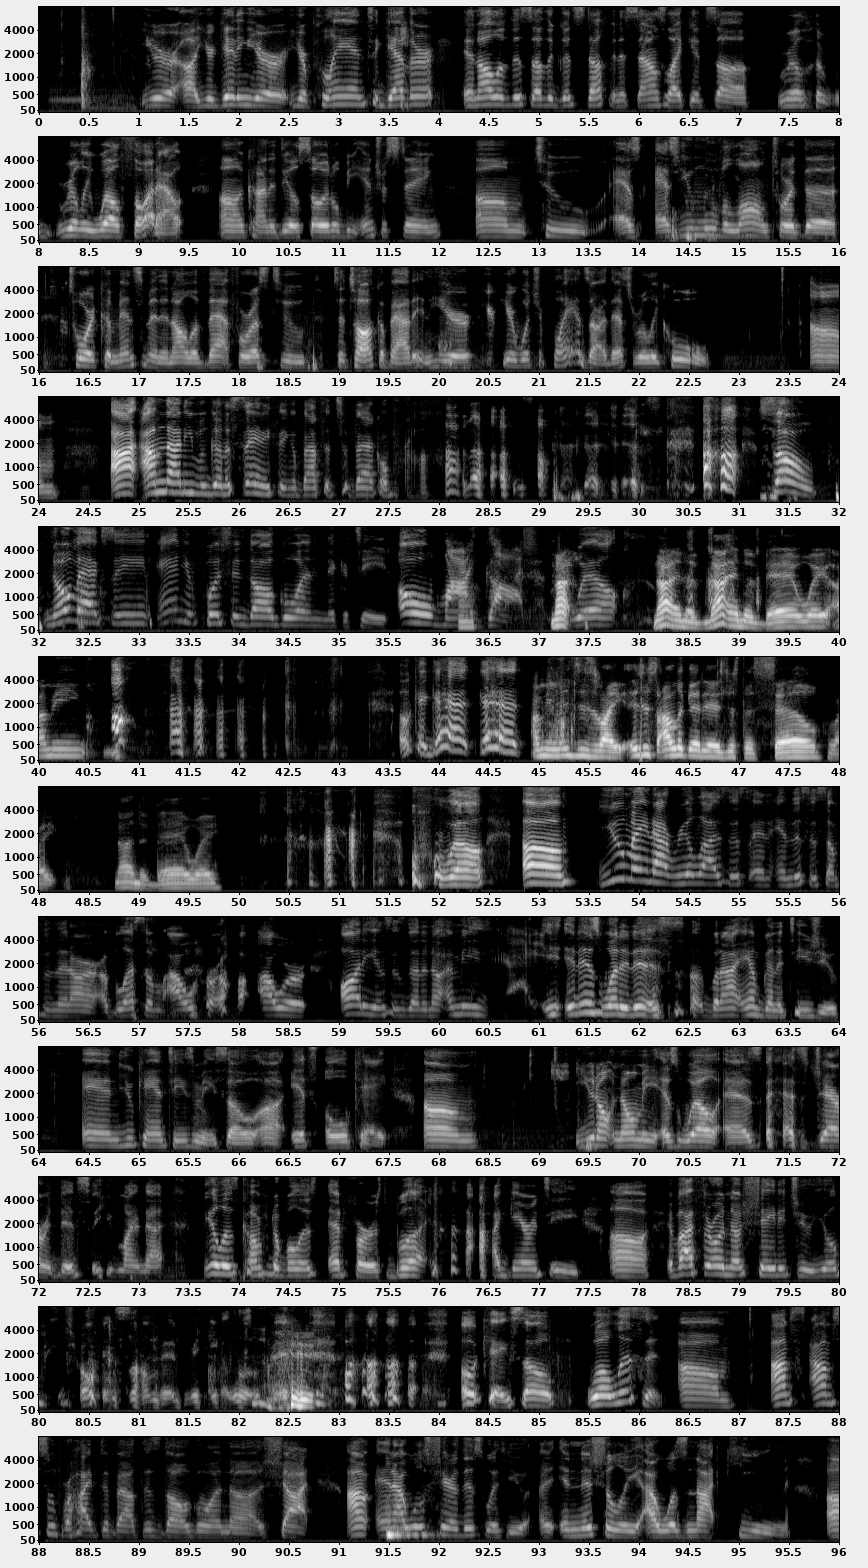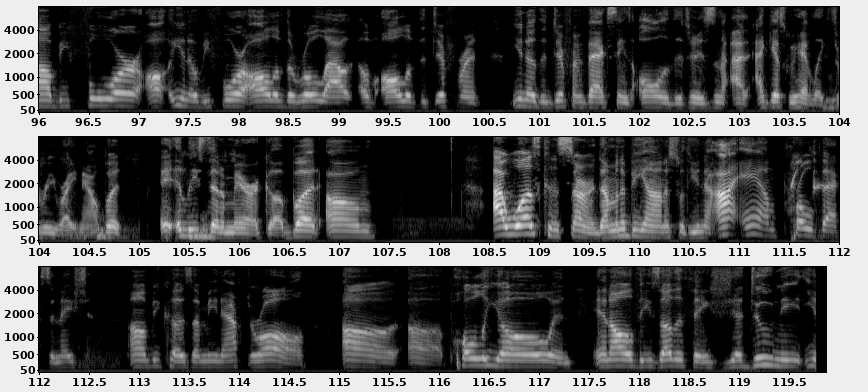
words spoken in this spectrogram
you're uh, you're getting your your plan together and all of this other good stuff, and it sounds like it's uh really really well thought out uh kind of deal. So it'll be interesting um to as as you move along toward the toward commencement and all of that for us to to talk about it and hear hear what your plans are that's really cool um I, I'm not even gonna say anything about the tobacco products. Oh, goodness. so no vaccine, and you're pushing doggone nicotine. Oh my mm. gosh! Not well, not in a not in a bad way. I mean, okay, go ahead, go ahead. I mean, it's just like it's just I look at it as just a sell, like not in a bad way. well, um, you may not realize this, and and this is something that our bless them our our audience is gonna know. I mean, it is what it is, but I am gonna tease you, and you can tease me, so uh, it's okay. Um, you don't know me as well as as Jared did, so you might not feel as comfortable as at first, but I guarantee uh, if I throw enough shade at you, you'll be throwing some at me a little bit. Okay, so well, listen, um, I'm I'm super hyped about this doggone uh, shot. I, and I will share this with you. Initially, I was not keen uh, before all you know before all of the rollout of all of the different you know the different vaccines all of the I, I guess we have like three right now but at least in america but um i was concerned i'm gonna be honest with you now i am pro-vaccination uh, because i mean after all uh, uh, polio and and all these other things, you do need you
